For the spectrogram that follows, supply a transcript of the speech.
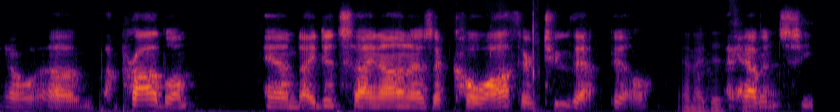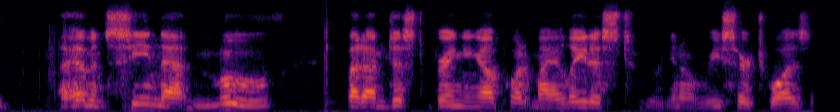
you know uh, a problem, and I did sign on as a co-author to that bill. And I did. I haven't that. seen I haven't seen that move, but I'm just bringing up what my latest you know research was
